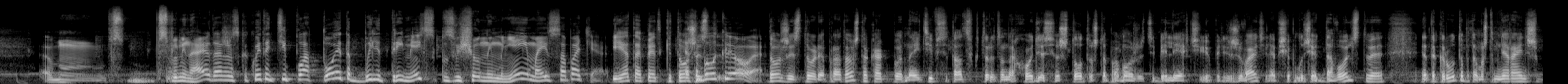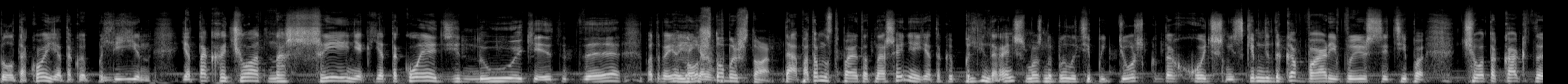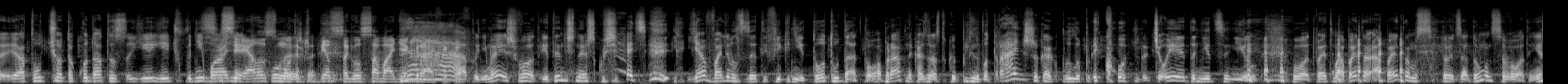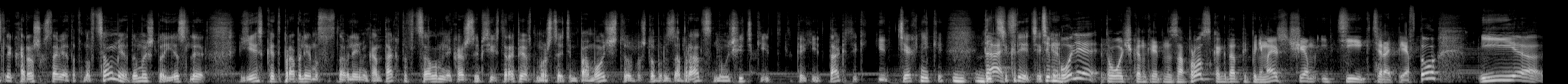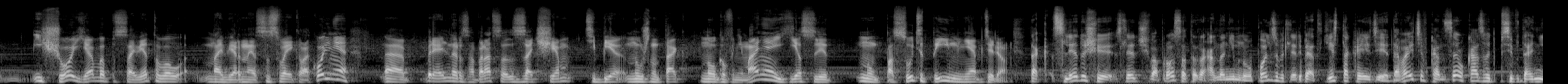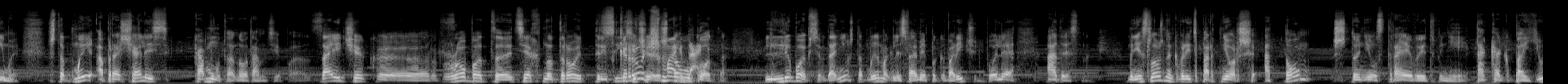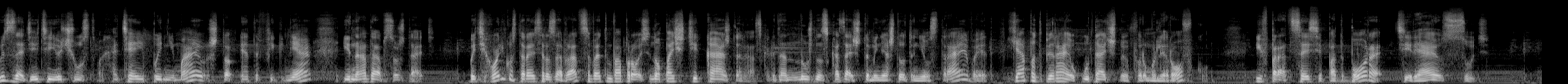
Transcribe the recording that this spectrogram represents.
вспоминаю даже с какой-то теплотой. Это были три месяца, посвященные мне и моей собаке. И это, опять-таки, тоже, это было клево. тоже история про то, что как бы найти в ситуации, в которой ты находишься, что-то, что поможет тебе легче ее переживать или вообще получать удовольствие. Это круто, потому что мне раньше было такое, я такой, блин, я так хочу отношений, я такой одинокий, да. Потом я, Но я, чтобы что. Да, потом наступают отношения, я такой, блин, раньше можно было, типа, идешь куда хочешь, ни с кем не договариваешься, типа, что что-то как-то, а тут что-то куда-то есть внимание. Сериалы смотришь без согласования да, графиков. понимаешь, вот, и ты начинаешь скучать. Я валивался из этой фигни то туда, то обратно. Каждый раз такой, блин, вот раньше как было прикольно, чего я это не ценил. Вот, поэтому об этом, об этом стоит задуматься, вот, и несколько хороших советов. Но в целом я думаю, что если есть какая-то проблема с установлением контактов, в целом, мне кажется, и психотерапевт может с этим помочь, чтобы, чтобы разобраться, научить какие-то какие тактики, какие-то техники, да, секретики. Тем более, это очень конкретный запрос, когда ты понимаешь, чем идти к терапевту терапевту. И э, еще я бы посоветовал, наверное, со своей колокольни э, реально разобраться, зачем тебе нужно так много внимания, если ну, по сути, ты им не обделен. Так, следующий, следующий вопрос от анонимного пользователя. Ребят, есть такая идея. Давайте в конце указывать псевдонимы, чтобы мы обращались к кому-то. Ну, там, типа, зайчик, э, робот, технодроид 3000, Скрудж что Макдак. угодно. Любой псевдоним, чтобы мы могли с вами поговорить чуть более адресно. Мне сложно говорить партнерше о том, что не устраивает в ней, так как боюсь задеть ее чувства, хотя и понимаю, что это фигня и надо обсуждать. Потихоньку стараюсь разобраться в этом вопросе, но почти каждый раз, когда нужно сказать, что меня что-то не устраивает, я подбираю удачную формулировку и в процессе подбора теряю суть.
